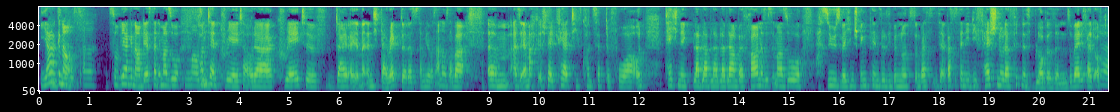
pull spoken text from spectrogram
Ja, genau. Ist, äh, zum, ja, genau, der ist dann immer so Mausi. Content Creator oder Creative, Di äh, nicht Director, das ist dann wieder was anderes, aber ähm, also er macht, er stellt Kreativkonzepte vor und Technik, bla bla bla bla bla. Und bei Frauen ist es immer so, ach süß, welchen Schminkpinsel sie benutzt und was, was ist denn die, die Fashion- oder Fitness-Bloggerin? So werde ich halt oft ja.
